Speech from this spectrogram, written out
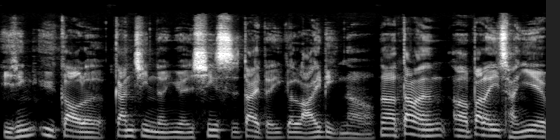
已经预告了干净能源新时代的一个来临啊。那当然呃，半导体产业。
